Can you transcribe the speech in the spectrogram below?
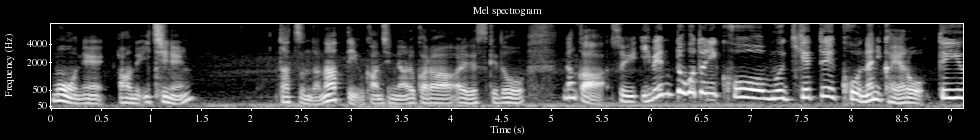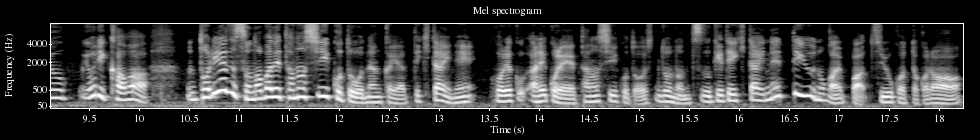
もうねあの1年経つんだなっていう感じになるからあれですけどなんかそういうイベントごとにこう向けてこう何かやろうっていうよりかはとりあえずその場で楽しいことをなんかやっていきたいね。これあれこれ楽しいことをどんどん続けていきたいねっていうのがやっぱ強かったから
